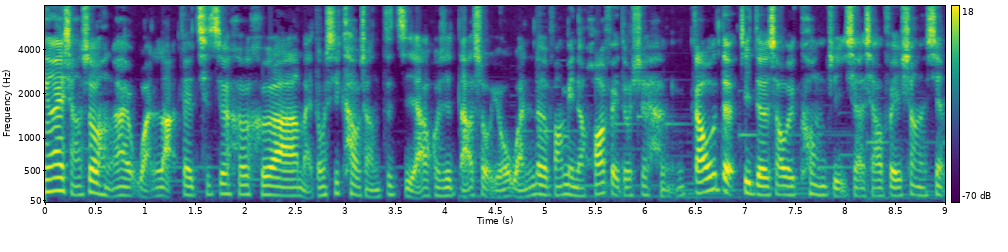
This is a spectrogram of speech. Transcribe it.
很爱享受，很爱玩啦，在吃吃喝喝啊，买东西犒赏自己啊，或是打手游玩乐方面的花费都是很高的。记得稍微控制一下消费上限，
